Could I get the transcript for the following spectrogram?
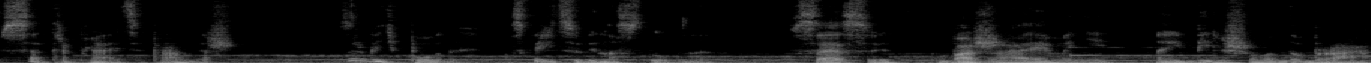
все трапляється, правда ж? Зробіть подих, скажіть собі наступне: Всесвіт бажає мені найбільшого добра,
